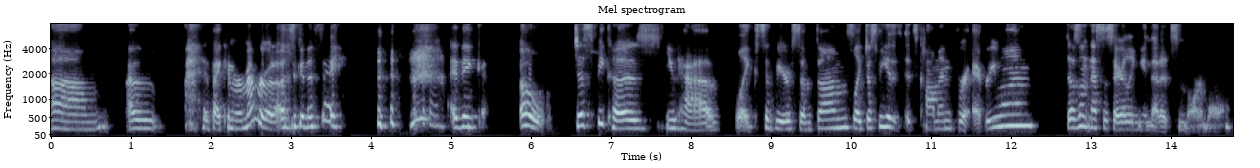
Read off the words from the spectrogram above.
Um, I if I can remember what I was gonna say. I think, oh, just because you have like severe symptoms, like just because it's common for everyone, doesn't necessarily mean that it's normal.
